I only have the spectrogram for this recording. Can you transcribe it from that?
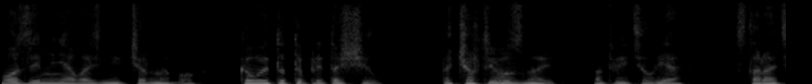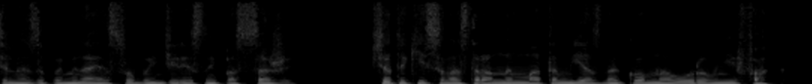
Возле меня возник Чернобог. «Кого это ты притащил?» «Да черт его знает», — ответил я, старательно запоминая особо интересные пассажи. Все-таки с иностранным матом я знаком на уровне фак,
